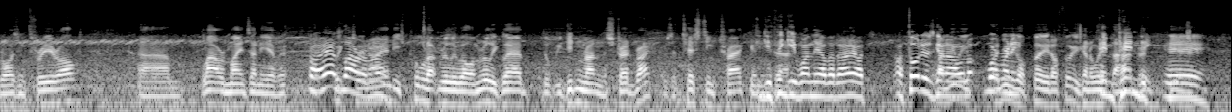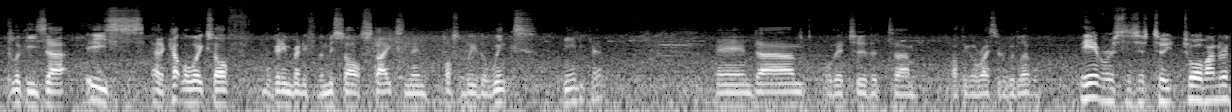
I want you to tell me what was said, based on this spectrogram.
rising three-year-old. Um, Le Romain's only ever. Oh, how's Le Romain? He's pulled up really well. I'm really glad that we didn't run in the Stradbroke. It was a testing track. And, Did you think uh, he won the other day? I, I thought he was going to. What he got beat. I thought he was going to win impending. the 100. Yeah. yeah. Look, he's uh, he's had a couple of weeks off. We'll get him ready for the Missile Stakes and then possibly the Winx handicap. And um, well, they're two that um, I think will race at a good level. The Everest is just two, 1200.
